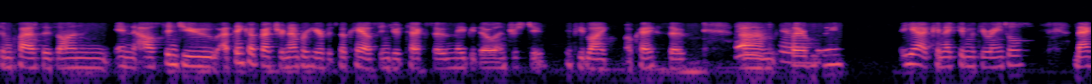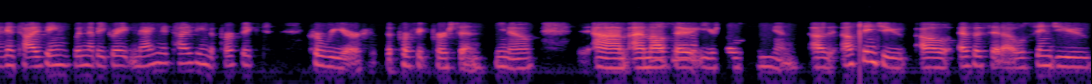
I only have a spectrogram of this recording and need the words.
some classes on, and I'll send you. I think I've got your number here. If it's okay, I'll send you a text, so maybe they'll interest you if you like. Okay, so um, Thank you. clairvoying. Yeah, connecting with your angels, magnetizing. Wouldn't that be great? Magnetizing the perfect career, the perfect person. You know, um, I'm Oh, also your soul man. I'll, I'll send you. I'll, as I said, I will send you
